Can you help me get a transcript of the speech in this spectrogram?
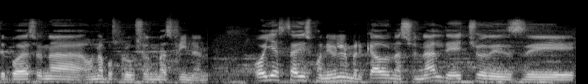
de poder hacer una, una, postproducción más fina. Hoy ya está disponible en el mercado nacional, de hecho desde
